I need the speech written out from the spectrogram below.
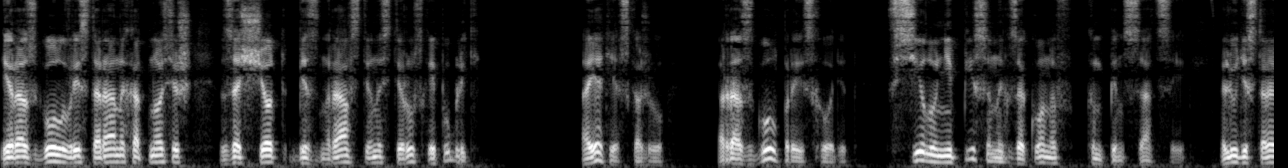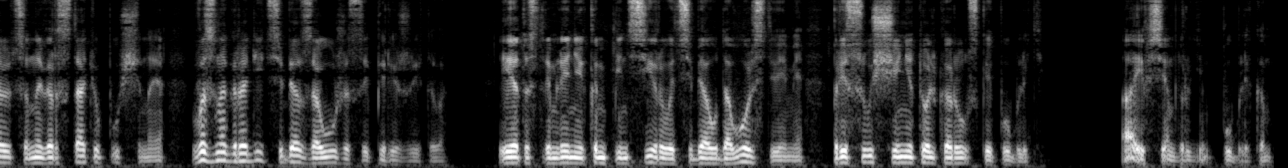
и разгул в ресторанах относишь за счет безнравственности русской публики? А я тебе скажу, разгул происходит в силу неписанных законов компенсации. Люди стараются наверстать упущенное, вознаградить себя за ужасы пережитого и это стремление компенсировать себя удовольствиями, присущее не только русской публике, а и всем другим публикам.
